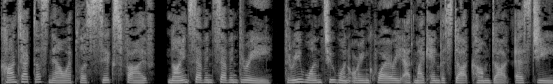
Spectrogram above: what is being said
Contact us now at plus 65 9773 3121 or inquiry at mycanvas.com.sg.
